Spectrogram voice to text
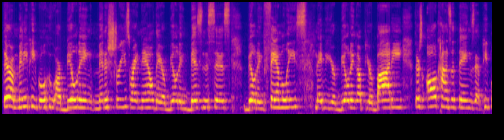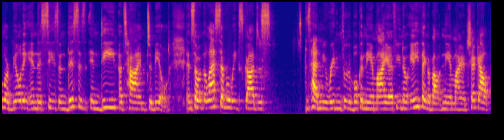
there are many people who are building ministries right now. They are building businesses, building families. Maybe you're building up your body. There's all kinds of things that people are building in this season. This is indeed a time to build. And so, in the last several weeks, God just has had me reading through the book of Nehemiah. If you know anything about Nehemiah, check out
